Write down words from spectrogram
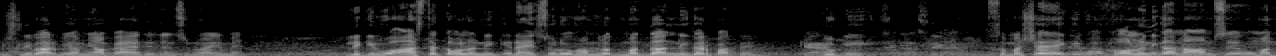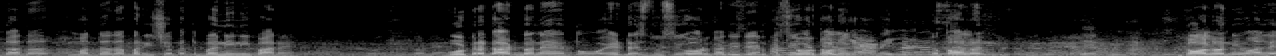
पिछली बार भी हम यहाँ पे आए थे जन सुनवाई में। लेकिन वो आज तक कॉलोनी के ढाई लोग हम लोग मतदान नहीं कर पाते हैं। क्योंकि समस्या है कि वो कॉलोनी का नाम से वो मतदाता मतदाता परिचय पत्र बन ही नहीं पा रहे हैं। वोटर कार्ड बने तो एड्रेस दूसरी और का दे दिया, किसी और कॉलोनी तो कॉलोनी कॉलोनी वाले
